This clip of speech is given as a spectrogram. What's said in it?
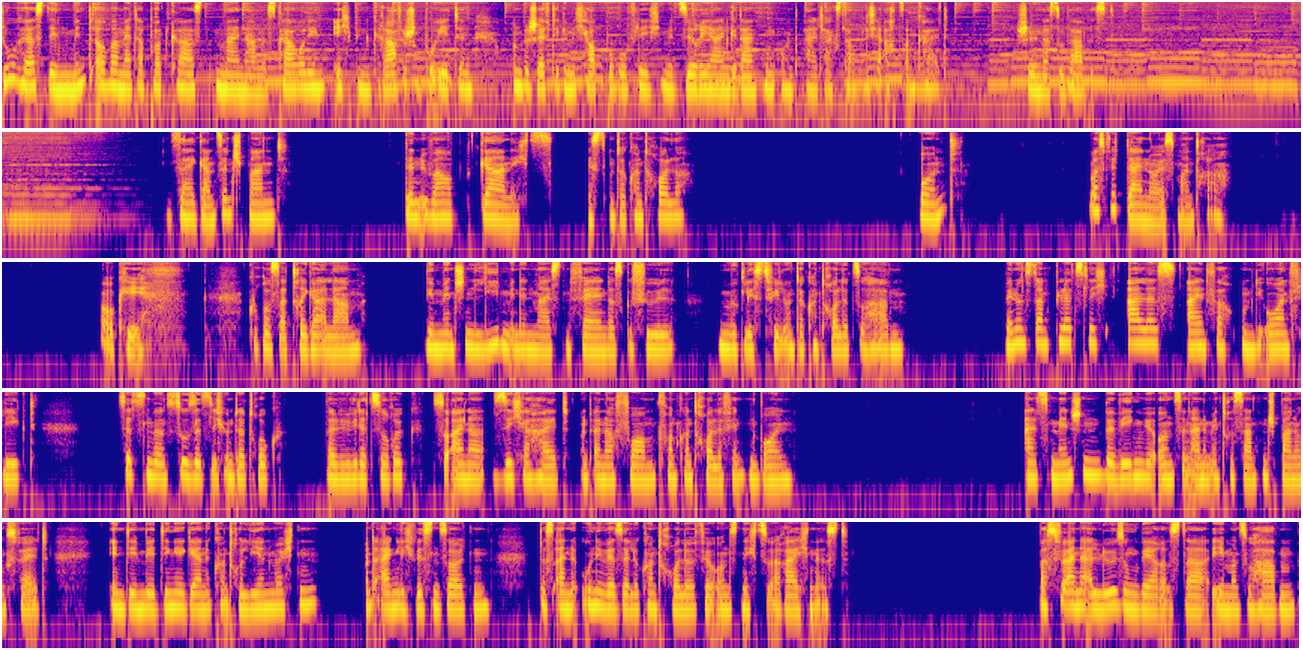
Du hörst den Mint Over Matter Podcast. Mein Name ist Caroline, ich bin grafische Poetin und beschäftige mich hauptberuflich mit surrealen Gedanken und alltagstauglicher Achtsamkeit. Schön, dass du da bist. Sei ganz entspannt, denn überhaupt gar nichts ist unter Kontrolle. Und was wird dein neues Mantra? Okay, Großer Triggeralarm. Wir Menschen lieben in den meisten Fällen das Gefühl, möglichst viel unter Kontrolle zu haben. Wenn uns dann plötzlich alles einfach um die Ohren fliegt, setzen wir uns zusätzlich unter Druck, weil wir wieder zurück zu einer Sicherheit und einer Form von Kontrolle finden wollen. Als Menschen bewegen wir uns in einem interessanten Spannungsfeld, in dem wir Dinge gerne kontrollieren möchten und eigentlich wissen sollten, dass eine universelle Kontrolle für uns nicht zu erreichen ist. Was für eine Erlösung wäre es da, jemand zu haben,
